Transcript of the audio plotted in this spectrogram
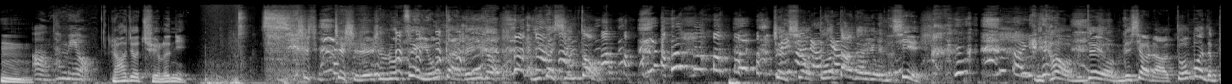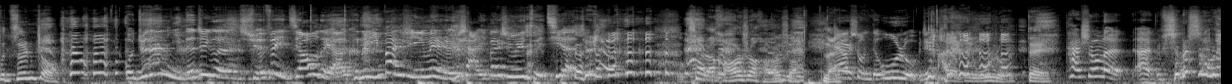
嗯，啊，他没有。然后就娶了你。这这是人生中最勇敢的一个一个行动。这需要多大的勇气？你看我们对我们的校长多么的不尊重。我觉得你的这个学费交的呀，可能一半是因为人傻，一半是因为嘴欠，就是校长好好说，好好说。来还要，受你的侮辱。这还有被侮辱，对，他收了呃什么收了？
